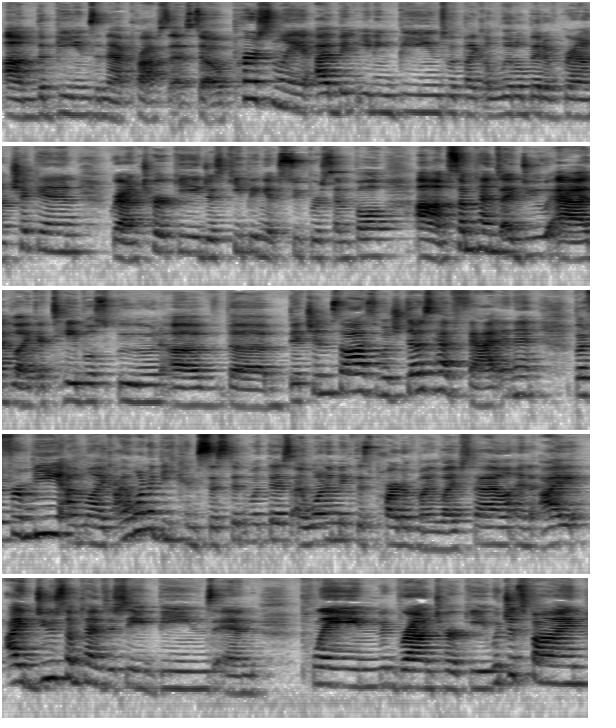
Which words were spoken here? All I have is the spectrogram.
um, the beans in that process. So personally, I've been eating beans with like a little bit of ground chicken, ground turkey, just keeping it super simple. Um, sometimes I do add like a tablespoon of the bitchin sauce, which does have fat in it. But for me, I'm like, I want to be consistent with this. I want to make this part of my lifestyle. And I, I do sometimes just eat beans and plain ground turkey, which is fine.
